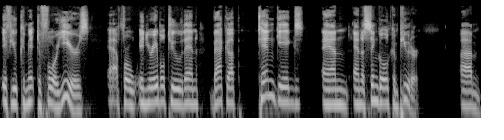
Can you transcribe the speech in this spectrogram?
if you commit to four years uh, for and you're able to then back up 10 gigs and and a single computer um,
